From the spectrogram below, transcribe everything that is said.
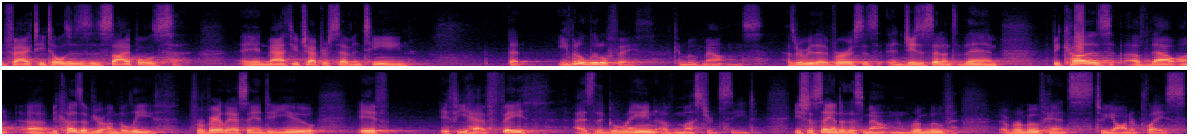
In fact, he told his disciples in Matthew chapter 17 that even a little faith can move mountains. As we read that verse, and Jesus said unto them, because of, thou, uh, because of your unbelief, for verily I say unto you, if, if ye have faith as the grain of mustard seed, ye shall say unto this mountain, remove, uh, remove hence to yonder place,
